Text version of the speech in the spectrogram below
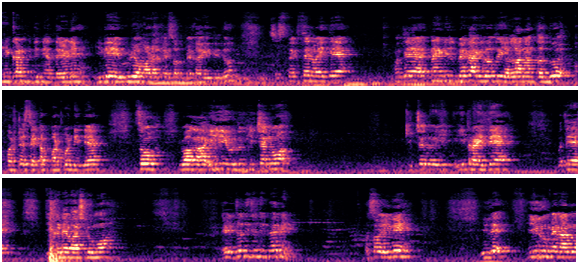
ಹೆಂಗ್ ಕಾಣ್ತಿದ್ದೀನಿ ಅಂತ ಹೇಳಿ ಇದೇ ವಿಡಿಯೋ ಮಾಡೋಕೆ ಸ್ವಲ್ಪ ಬೇಕಾಗಿದ್ದು ಸೊ ಸ್ಪೆಕ್ಸ್ ಏನೋ ಐತೆ. ಮತ್ತೆ ನಂಗೆ ಇಲ್ಲಿ ಬೇಕಾಗಿರೋದು ಎಲ್ಲ ನಾನು ತಂದು ಫಸ್ಟೇ ಸೆಟಪ್ ಮಾಡ್ಕೊಂಡಿದ್ದೆ. ಸೊ ಇವಾಗ ಇಲ್ಲಿ ಇವ್ರದ್ದು ಕಿಚನ್ ಕಿಚನ್ ಈ ತರ ಐತೆ. ಮತ್ತೆ ಈ ಕಡೆ ವಾಶ್ರೂಮು ಏ, ಜಲ್ದಿ ಜಲ್ದಿ, ಬರ್ರಿ. ಸೊ ಇಲ್ಲಿ, ಇಲ್ಲೇ, ಈ ರೂಮೇ ನಾನು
